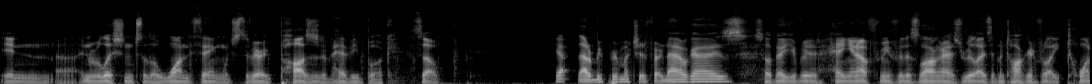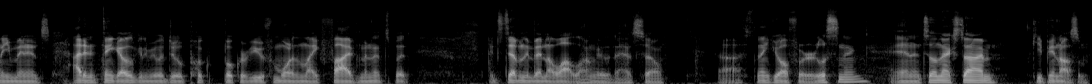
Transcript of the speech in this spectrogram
in uh, in relation to the one thing, which is a very positive heavy book. So Yep, that'll be pretty much it for now, guys. So thank you for hanging out for me for this long. I just realized I've been talking for like 20 minutes. I didn't think I was going to be able to do a book, book review for more than like five minutes, but it's definitely been a lot longer than that. So uh, thank you all for listening. And until next time, keep being awesome.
